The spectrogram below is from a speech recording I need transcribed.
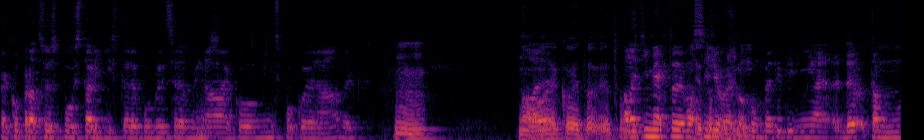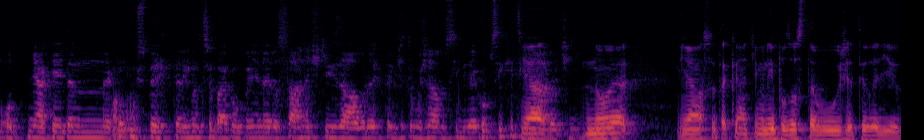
jako pracuje spousta lidí v té republice, možná jako méně spokojená, tak... Hmm. No, ale, jako je to, je to, ale tím, jak to je vlastně je to že, jako kompetitivní a jde tam od nějaký ten jako ano. úspěch, který ho třeba jako úplně nedosáhneš v těch závodech, takže to možná musí být jako psychicky já, náročný. No, je, já se taky na tím jiný pozastavu, že ty lidi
